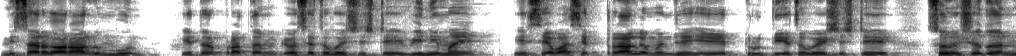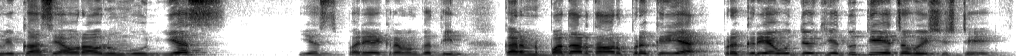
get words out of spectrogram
निसर्गावर अवलंबून हे तर प्राथमिक व्यवसायाचं वैशिष्ट्य आहे. विनिमय हे सेवा सेक्टर आलं म्हणजे हे तृतीयचं वैशिष्ट्य आहे. संशोधन विकास यावर अवलंबून. यस यस पर्याय क्रमांक तीन. कारण पदार्थावर प्रक्रिया प्रक्रिया उद्योग हे द्वितीयचं वैशिष्ट्य आहे.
